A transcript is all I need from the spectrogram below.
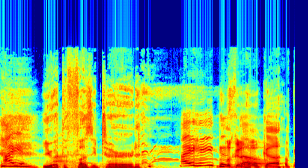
I You at the fuzzy turd. I hate this Looking though. to hook up.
